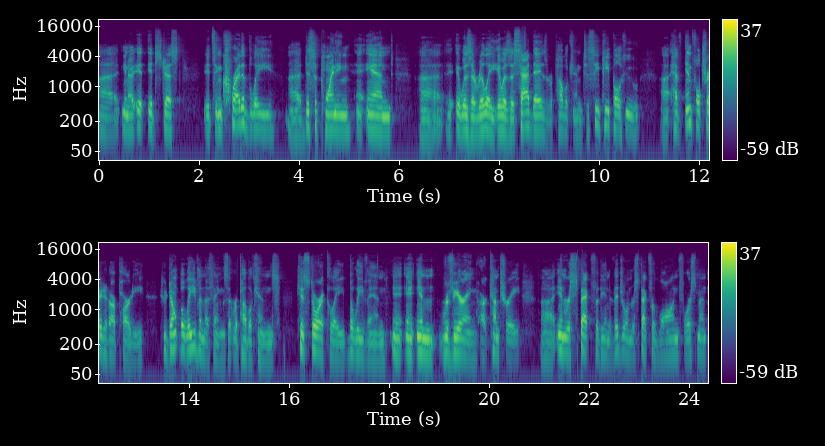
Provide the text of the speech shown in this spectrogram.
uh, you know, it, it's just it's incredibly uh, disappointing, and uh, it was a really it was a sad day as a Republican to see people who uh, have infiltrated our party, who don't believe in the things that Republicans historically believe in, in, in revering our country, uh, in respect for the individual and respect for law enforcement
